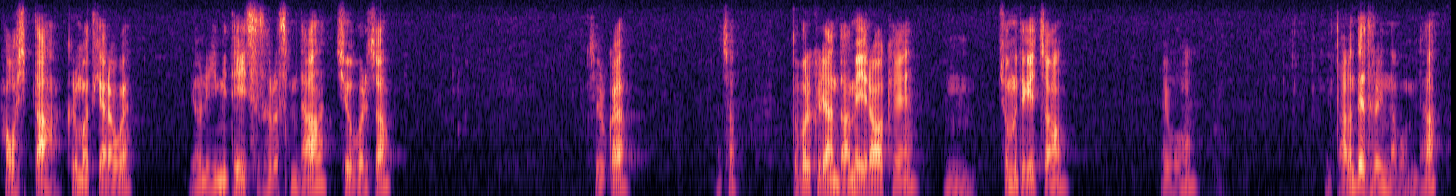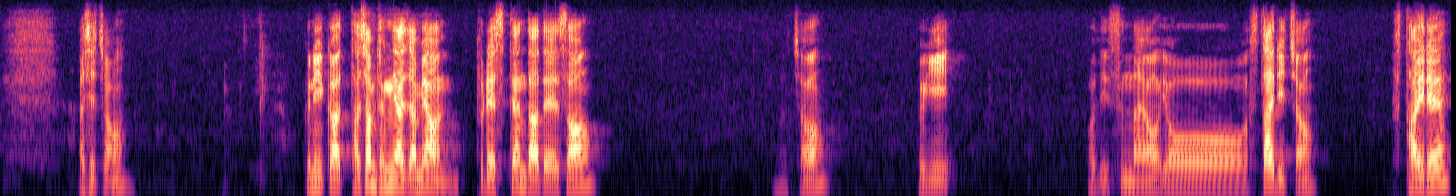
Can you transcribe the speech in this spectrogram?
하고 싶다. 그럼 어떻게 하라고요? 이거는 이미 돼 있어서 그렇습니다. 지워버리죠. 지울까요? 그렇죠? 더블 클릭한 다음에 이렇게 음, 주면 되겠죠. 아이고 다른 데 들어있나 봅니다. 아시죠? 그러니까 다시 한번 정리하자면 tool의 standard에서 그렇죠? 여기 어디 있었나요? 요 스타일 있죠? 스타일에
